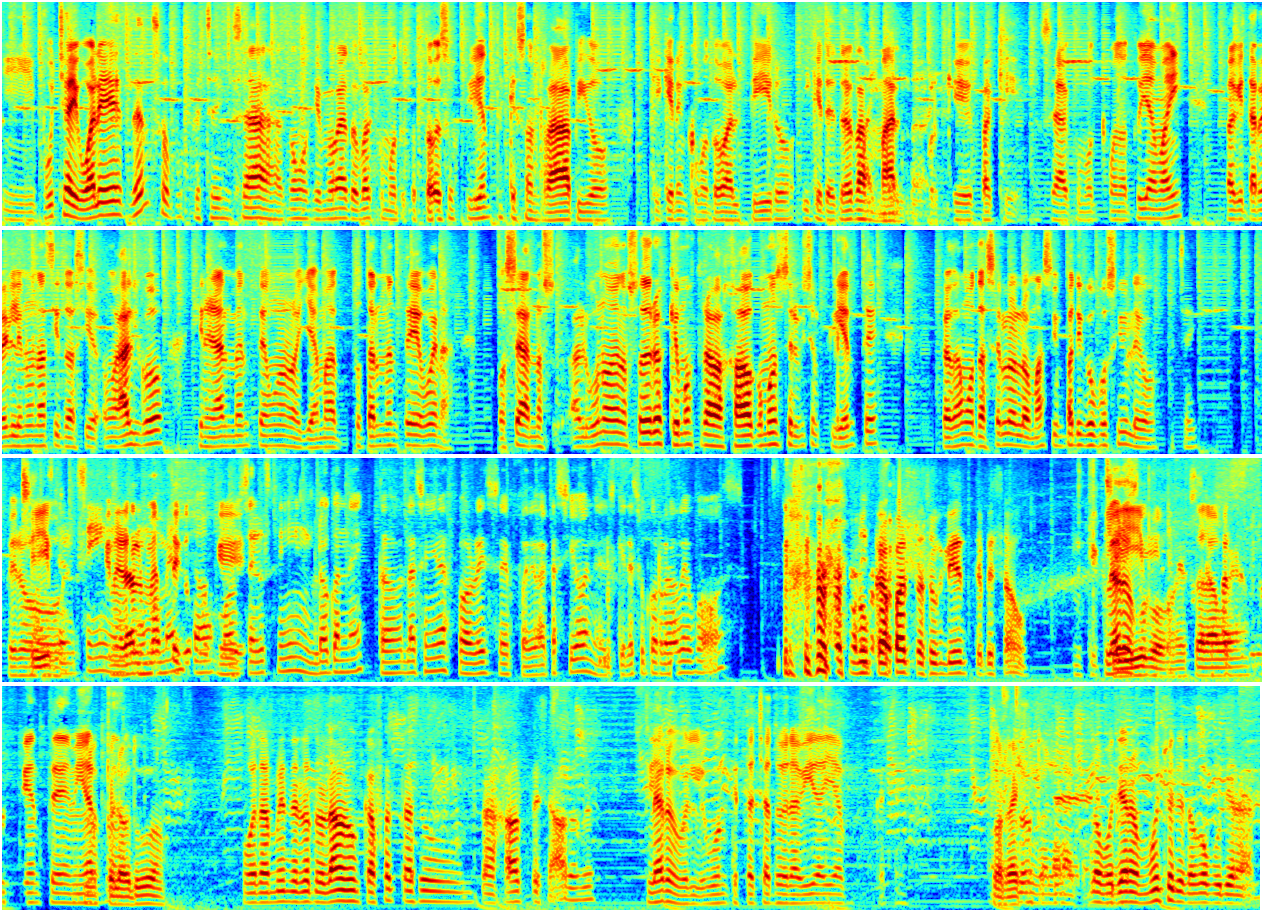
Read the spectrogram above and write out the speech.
y pucha, igual es denso, pues, ¿cachai? O sea, como que me voy a topar como con todos esos clientes que son rápidos, que quieren como todo al tiro y que te tratan Ay, mal. Porque, ¿para qué? O sea, como cuando tú llamáis para que te arreglen una situación o algo, generalmente uno nos llama totalmente buena. O sea, nos, algunos de nosotros que hemos trabajado como en servicio al cliente, tratamos de hacerlo lo más simpático posible, po, ¿cachai? Pero Sí, Singh, generalmente un momento, como que- Monster Singh, lo conecto. La señora Forrest se fue de vacaciones. ¿Quiere su correo de voz? Nunca falta su cliente pesado. que claro, sí, po, esa la un cliente de mierda. pelotudos. Como también del otro lado nunca falta su trabajador pesado también. Claro, el buen que está chato de la vida ya, ¿cachai? Correcto. Lo putearon mucho y le tocó putear a.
